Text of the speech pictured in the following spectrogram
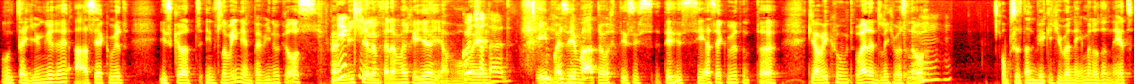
Und der Jüngere, auch sehr gut, ist gerade in Slowenien bei Vino Groß, bei Wirklich? Michael und bei der Maria. Jawohl. Gut verteilt. Eben, also ich habe auch gedacht, das ist, das ist sehr, sehr gut und da, glaube ich, kommt ordentlich was nach. Ob sie es dann wirklich übernehmen oder nicht,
